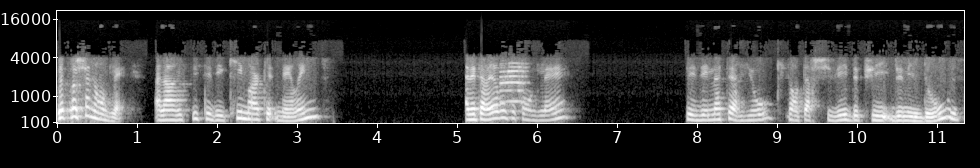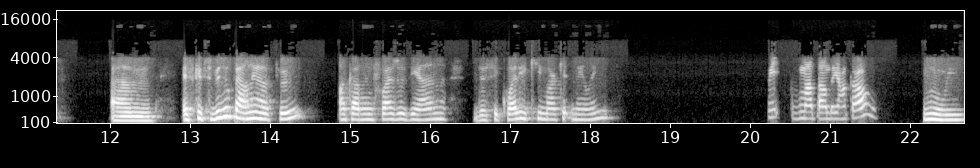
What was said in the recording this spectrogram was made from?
Le prochain onglet. Alors ici, c'est des Key Market Mailings. À l'intérieur de cet onglet, c'est des matériaux qui sont archivés depuis 2012. Euh, est-ce que tu veux nous parler un peu, encore une fois, Josiane, de c'est quoi les Key Market Mailings? Oui, vous m'entendez encore? Oui.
